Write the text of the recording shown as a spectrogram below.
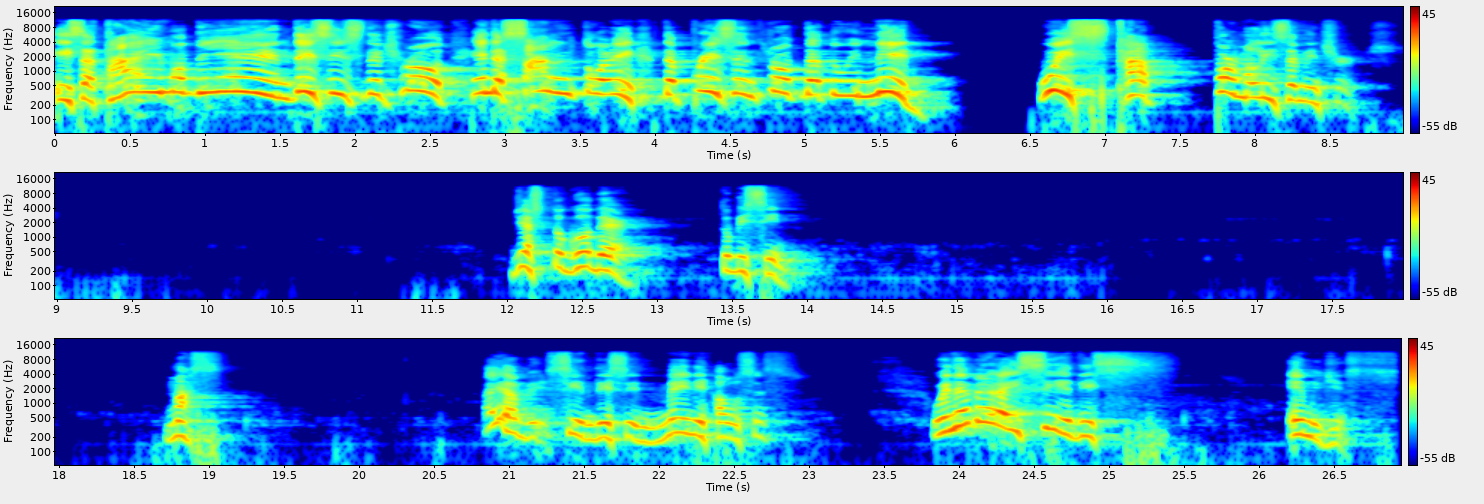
it's a time of the end. This is the truth. In the sanctuary, the present truth that we need. We stop formalism in church. Just to go there to be seen. Must. I have seen this in many houses. Whenever I see these images,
